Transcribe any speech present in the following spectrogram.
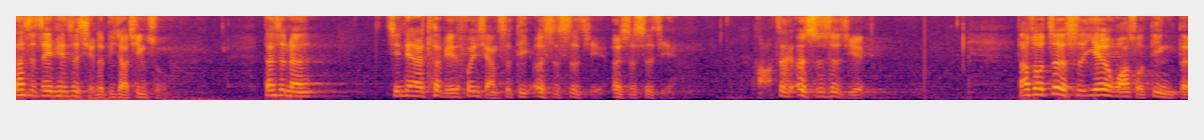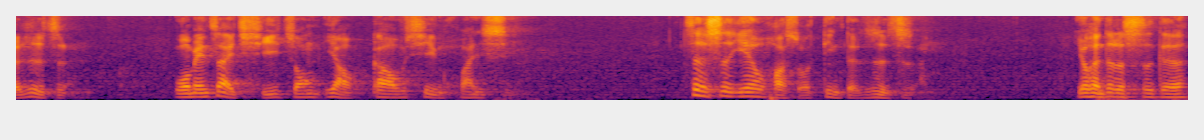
但是这一篇是写的比较清楚，但是呢，今天要特别分享是第二十四节，二十四节，好，这个二十四节，他说这是耶和华所定的日子。我们在其中要高兴欢喜，这是耶和华所定的日子。有很多的诗歌，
